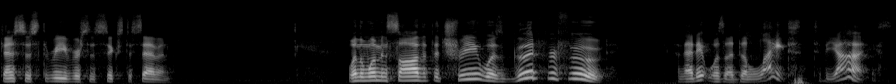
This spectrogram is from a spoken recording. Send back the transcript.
Genesis 3, verses 6 to 7. When the woman saw that the tree was good for food, and that it was a delight to the eyes,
